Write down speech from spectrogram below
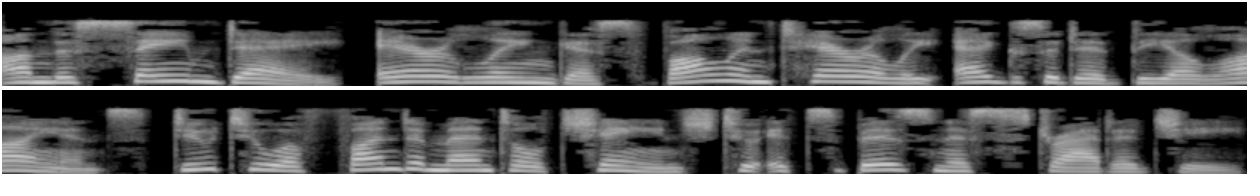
On the same day, Aer Lingus voluntarily exited the alliance due due to a fundamental change to its business strategy.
